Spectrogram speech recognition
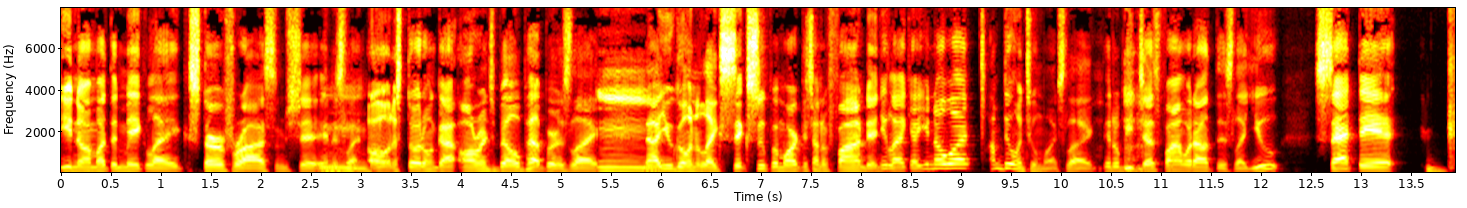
you know, I'm about to make like stir fry some shit, and it's like, Mm. oh, the store don't got orange bell peppers. Like Mm. now you going to like six supermarkets trying to find it. And you're like, yeah, you know what? I'm doing too much. Like it'll be just fine without this. Like you sat there, g-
